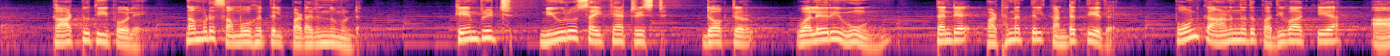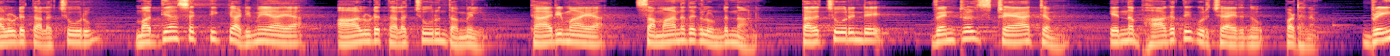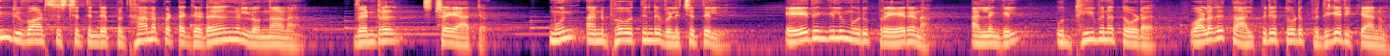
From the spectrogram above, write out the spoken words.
കാട്ടുതീ പോലെ നമ്മുടെ സമൂഹത്തിൽ പടരുന്നുമുണ്ട്. Cambridge neuropsychiatrist doctor Valerie Voon തന്റെ പഠനത്തിൽ കണ്ടെത്തിയത് പോൺ കാണുന്നത് പതിവാക്കിയ ആളുടെ തലച്ചോറും മദ്യാസക്തിക്ക് അടിമയായ ആളുടെ തലച്ചോറും തമ്മിൽ കാര്യമായ സമാനതകളുണ്ടെന്നാണ്. തലച്ചോറിന്റെ വെൻട്രൽ സ്ട്രയാറ്റം എന്ന ഭാഗത്തെക്കുറിച്ചായിരുന്നു പഠനം. ബ്രെയിൻ റിവാർഡ് സിസ്റ്റത്തിന്റെ പ്രധാനപ്പെട്ട ഘടകങ്ങളിലൊന്നാണ് വെൻട്രൽ സ്ട്രയാറ്റം. മുൻ അനുഭവത്തിന്റെ വെളിച്ചത്തിൽ ഏതെങ്കിലും ഒരു പ്രേരണ അല്ലെങ്കിൽ ഉദ്ദീപനത്തോട് വളരെ താല്പര്യത്തോടെ പ്രതികരിക്കാനും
